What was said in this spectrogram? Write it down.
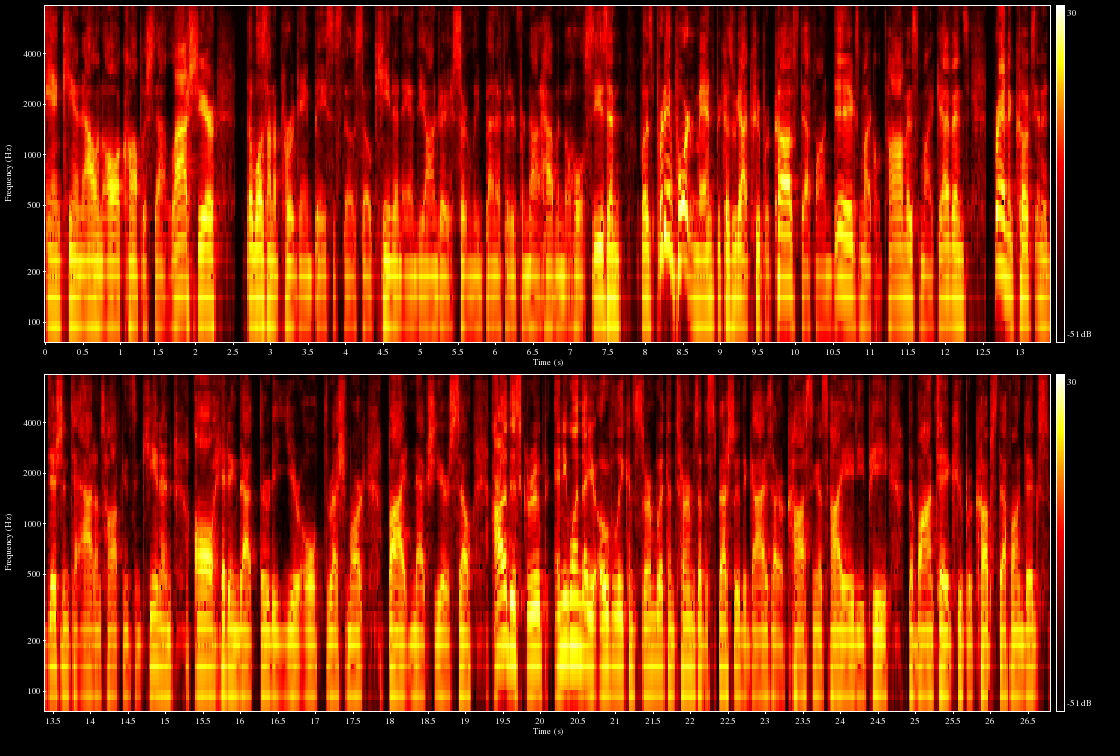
and Keenan Allen all accomplish that last year. That was on a per game basis, though. So Keenan and DeAndre certainly benefited from not having the whole season. But it's pretty important, man, because we got Cooper Kupp, Stefon Diggs, Michael Thomas, Mike Evans, Brandin Cooks, in addition to Adams, Hopkins, and Keenan, all hitting that 30 year old thresh mark by next year. So out of this group, anyone that you're overly concerned with in terms of especially the guys that are costing us high ADP, Davante, Cooper Kupp, Stefon Diggs?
